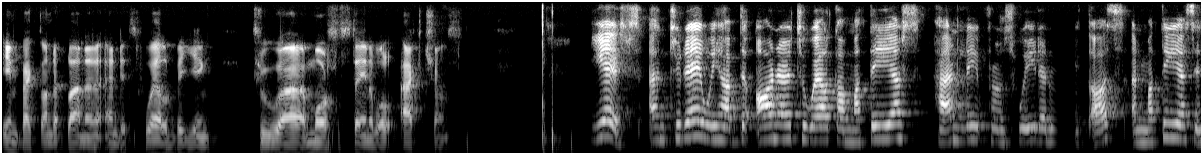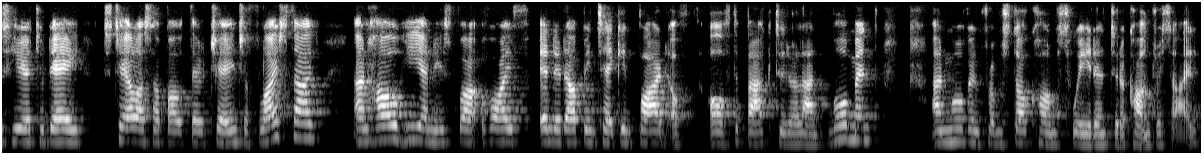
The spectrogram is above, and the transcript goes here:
impact on the planet and its well-being through uh, more sustainable actions. Yes, and today we have the honor to welcome Matthias Hanley from Sweden with us. And Matthias is here today to tell us about their change of lifestyle and how he and his wife ended up in taking part of, of the Back to the Land movement and moving from Stockholm, Sweden to the countryside.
